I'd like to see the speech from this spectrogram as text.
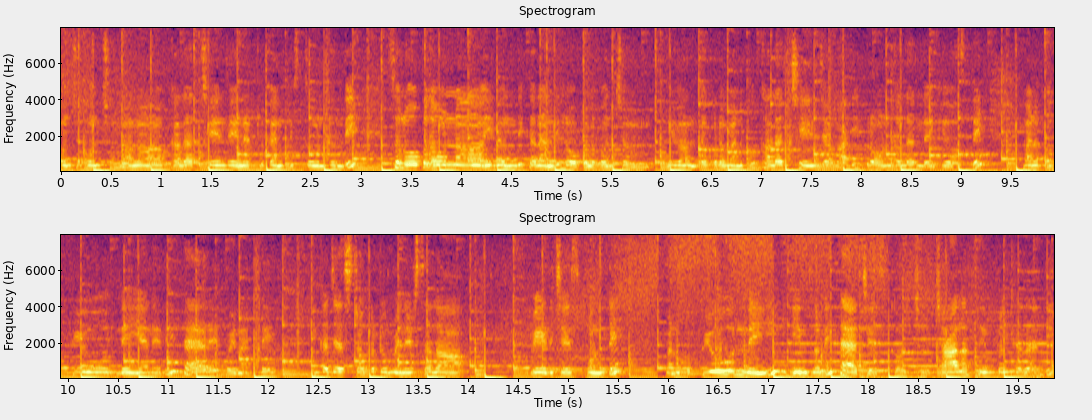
కొంచెం కొంచెం అలా కలర్ చేంజ్ అయినట్లు కనిపిస్తూ ఉంటుంది. సో లోపల ఉన్న ఇది ఉంది కదండి లోపల కొంచెం ఇవంతా కూడా మనకు కలర్ చేంజ్ అవ్వాలి. బ్రౌన్ కలర్లోకి వస్తే మనకు ప్యూర్ నెయ్యి అనేది తయారైపోయినట్లే. ఇంకా జస్ట్ ఒక టూ మినిట్స్ అలా వేడి చేసుకుంటే మనకు ప్యూర్ నెయ్యి ఇంట్లోనే తయారు చేసుకోవచ్చు. చాలా సింపుల్ కదండి.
